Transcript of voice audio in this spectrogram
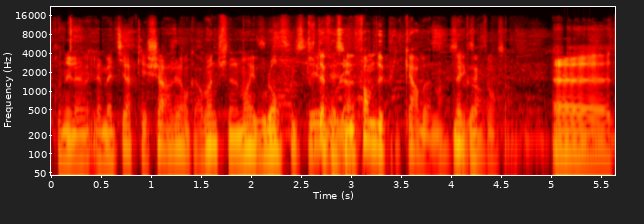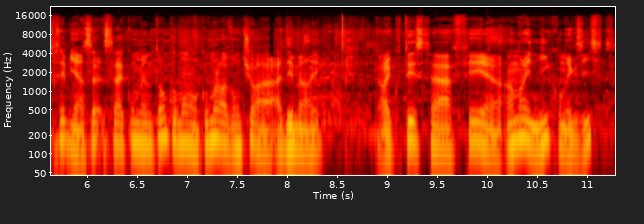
prenez la, matière qui est chargée en carbone finalement et vous l'enfouissez. Tout à fait. C'est une forme de puits de carbone. Hein. C'est exactement ça. Euh, très bien. Ça, a combien de temps Comment, comment l'aventure a, démarré? Alors écoutez, ça fait un an et demi qu'on existe,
